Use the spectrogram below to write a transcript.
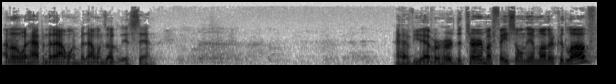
I don't know what happened to that one, but that one's ugly as sin? Have you ever heard the term, a face only a mother could love?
